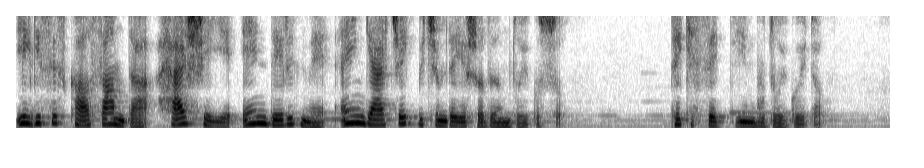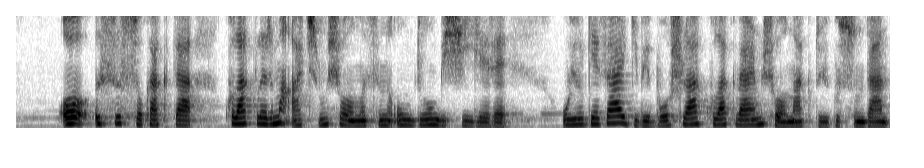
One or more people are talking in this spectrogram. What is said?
ilgisiz kalsam da her şeyi en derin ve en gerçek biçimde yaşadığım duygusu. Tek hissettiğim bu duyguydu. O ıssız sokakta kulaklarımı açmış olmasını umduğum bir şeyleri, uyur gezer gibi boşluğa kulak vermiş olmak duygusundan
